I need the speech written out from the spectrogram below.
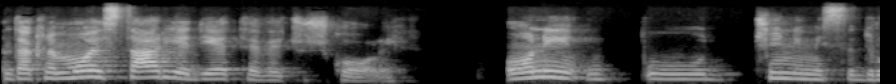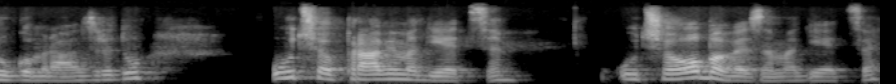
dakle, moje starije dijete je već u školi. Oni u, u, čini mi se, drugom razredu uče o pravima djece, uče o obavezama djece,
